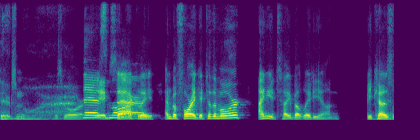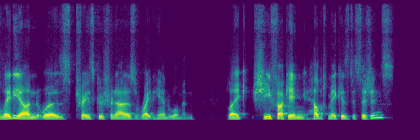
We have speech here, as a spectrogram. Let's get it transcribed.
there's Mhm. more. There's more. There's more. exactly. And before I get to the more, I need to tell you about Lady Une because Lady Une was Treize Khushrenada's right hand woman. Like she fucking helped make his decisions.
